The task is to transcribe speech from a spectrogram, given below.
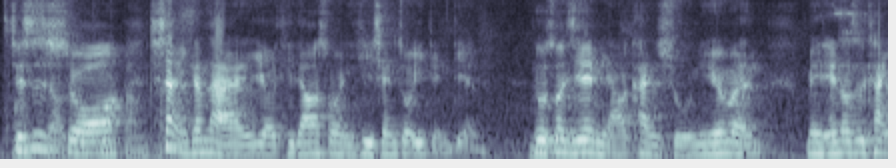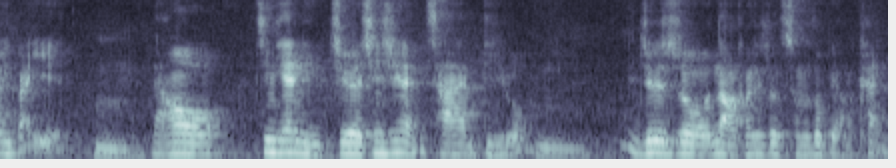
就是说，像你刚才有提到说，你可以先做一点点。如果说今天你要看书，你原本每天都是看一百页，嗯，然后今天你觉得情绪很差、很低落，嗯，你就是说，那我干脆就什么都不要看。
